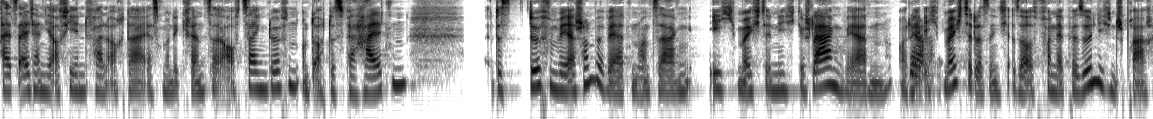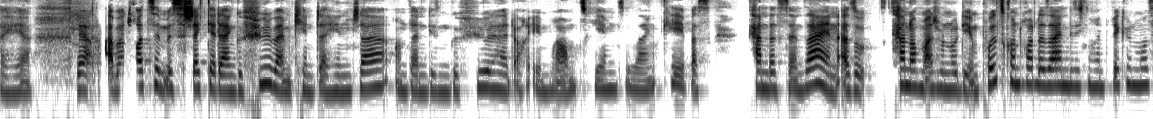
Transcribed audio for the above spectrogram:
als Eltern ja auf jeden Fall auch da erstmal eine Grenze aufzeigen dürfen und auch das Verhalten das dürfen wir ja schon bewerten und sagen, ich möchte nicht geschlagen werden oder ja. ich möchte das nicht, also von der persönlichen Sprache her. Ja. Aber trotzdem ist, steckt ja da ein Gefühl beim Kind dahinter und dann diesem Gefühl halt auch eben Raum zu geben, zu sagen, okay, was kann das denn sein? Also es kann auch manchmal nur die Impulskontrolle sein, die sich noch entwickeln muss.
